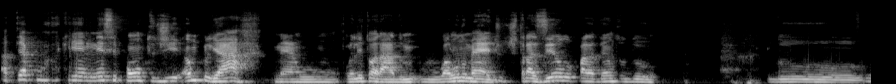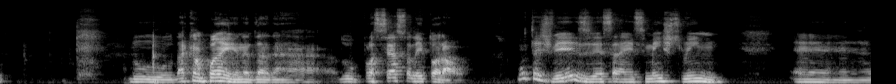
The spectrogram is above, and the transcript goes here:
Até porque nesse ponto de ampliar né, o, o eleitorado, o aluno médio, de trazê-lo para dentro do, do, do, da campanha, né, da, da, do processo eleitoral. Muitas vezes essa, esse mainstream é,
